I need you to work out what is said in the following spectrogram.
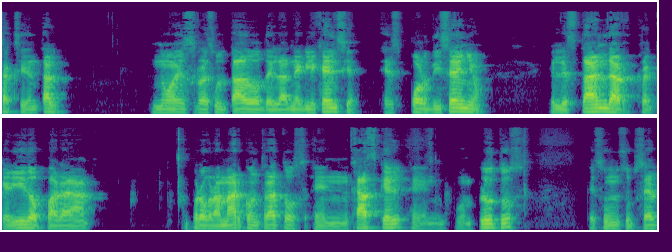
accidental, no es resultado de la negligencia, es por diseño. El estándar requerido para programar contratos en Haskell, en, en que es un subset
